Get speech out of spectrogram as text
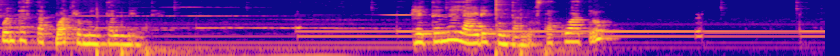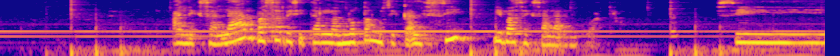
cuenta hasta cuatro mentalmente. Retén el aire contando hasta cuatro. Al exhalar vas a recitar la nota musical Si y vas a exhalar en cuatro. Si.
